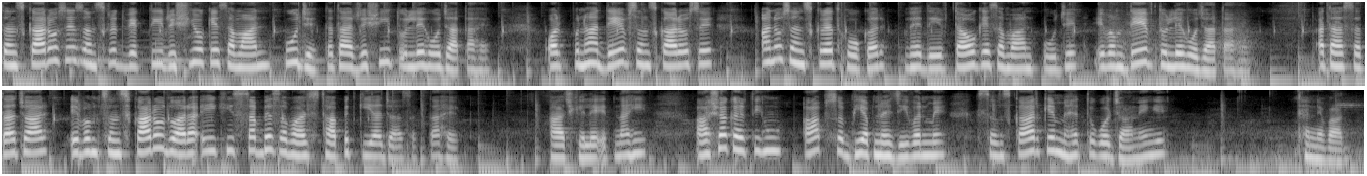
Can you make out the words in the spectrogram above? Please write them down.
संस्कारों से संस्कृत व्यक्ति ऋषियों के समान पूज्य तथा ऋषि तुल्य हो जाता है और पुनः देव संस्कारों से अनुसंस्कृत होकर वह देवताओं के समान पूज्य एवं देव तुल्य हो जाता है। अतः सदाचार एवं संस्कारों द्वारा एक ही सभ्य समाज स्थापित किया जा सकता है। आज के लिए इतना ही। आशा करती हूँ आप सब भी अपने जीवन में संस्कार के महत्व को जानेंगे। धन्यवाद।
